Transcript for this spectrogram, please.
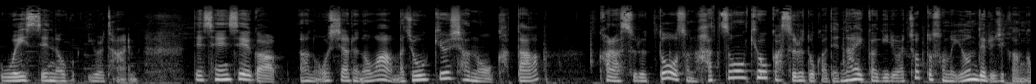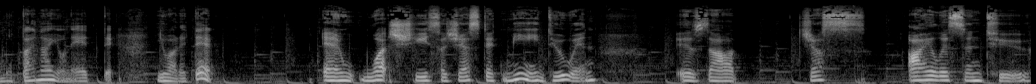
wasting of your time で先生があのおっしゃるのは、まあ、上級者の方からするとその発音を強化するとかでない限りはちょっとその読んでる時間がもったいないよねって言われて And what she suggested me doing is that just I listen to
